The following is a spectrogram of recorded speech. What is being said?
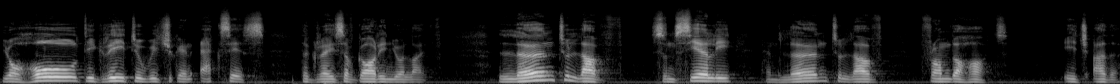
your whole degree to which you can access the grace of God in your life. Learn to love sincerely and learn to love from the heart each other.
